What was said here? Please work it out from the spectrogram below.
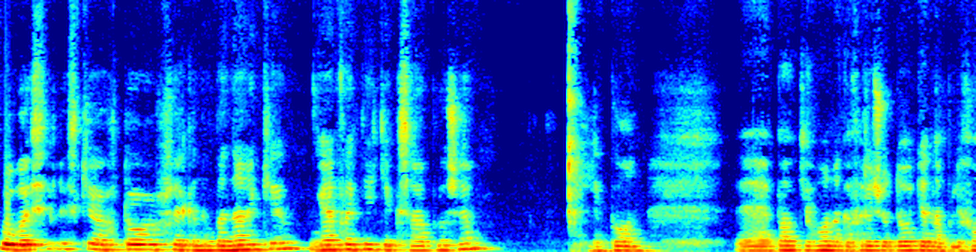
Ο Βασίλης και αυτός έκανε μπανάκι, έφαγε και ξάπλωσε. Λοιπόν, ε, πάω κι εγώ να καθαρίσω ντόκια, να πληθώ,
